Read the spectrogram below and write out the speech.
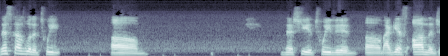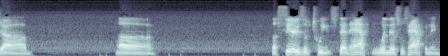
This comes with a tweet um, that she had tweeted, um, I guess, on the job. Uh, a series of tweets that happened when this was happening.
